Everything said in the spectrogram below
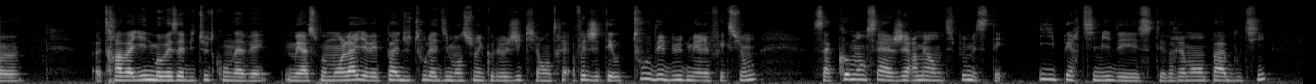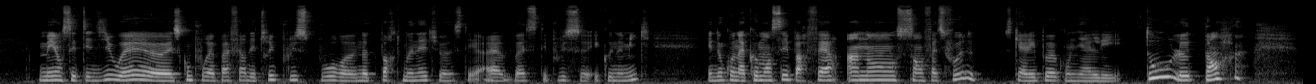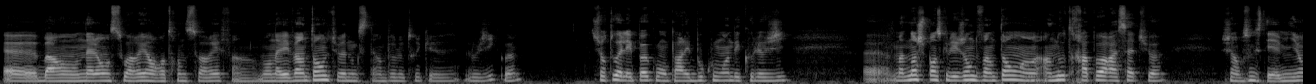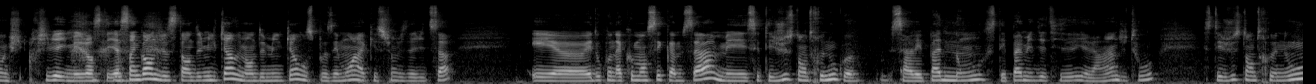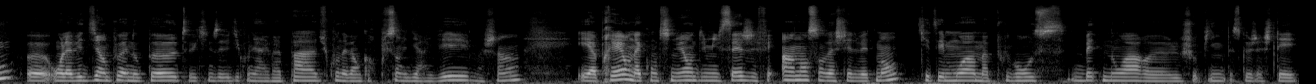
travailler une mauvaise habitude qu'on avait. Mais à ce moment-là, il n'y avait pas du tout la dimension écologique qui rentrait. En fait, j'étais au tout début de mes réflexions ça commençait à germer un petit peu, mais c'était hyper timide et c'était vraiment pas abouti. Mais on s'était dit, ouais, euh, est-ce qu'on pourrait pas faire des trucs plus pour euh, notre porte-monnaie, tu vois C'était c'était plus euh, économique. Et donc on a commencé par faire un an sans fast-food, parce qu'à l'époque on y allait tout le temps. bah, en allant en soirée, en rentrant de soirée, enfin, on avait 20 ans, tu vois, donc c'était un peu le truc logique, quoi. Surtout à l'époque où on parlait beaucoup moins d'écologie. maintenant, je pense que les gens de 20 ans ont un autre rapport à ça, tu vois j'ai l'impression que c'était il y a 1000 ans et que je suis archi vieille, mais genre c'était il y a 5 ans, c'était en 2015, mais en 2015 on se posait moins la question vis-à-vis de ça. Et, euh, et, donc on a commencé comme ça, mais c'était juste entre nous quoi. Ça avait pas de nom, c'était pas médiatisé, il y avait rien du tout. C'était juste entre nous. Euh, on l'avait dit un peu à nos potes qui nous avaient dit qu'on n'y arriverait pas, du coup on avait encore plus envie d'y arriver, machin. Et après on a continué en 2016, j'ai fait un an sans acheter de vêtements, qui était moi ma plus grosse bête noire, euh, le shopping, parce que j'achetais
